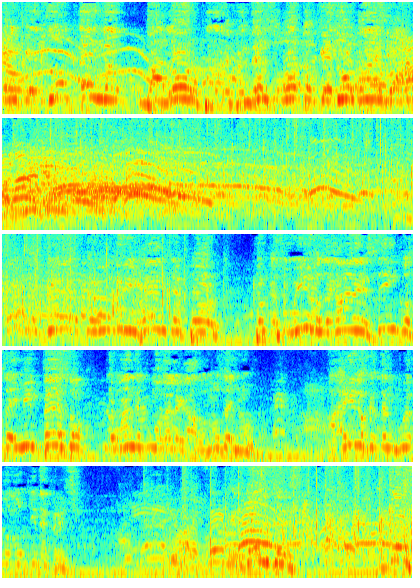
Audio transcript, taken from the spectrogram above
El que no tenga valor para defender su voto, que no vaya. Por, porque su hijo se gane 5 o 6 mil pesos, lo mande como delegado. No, señor. Ahí lo que está en juego no tiene precio. Entonces, dos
